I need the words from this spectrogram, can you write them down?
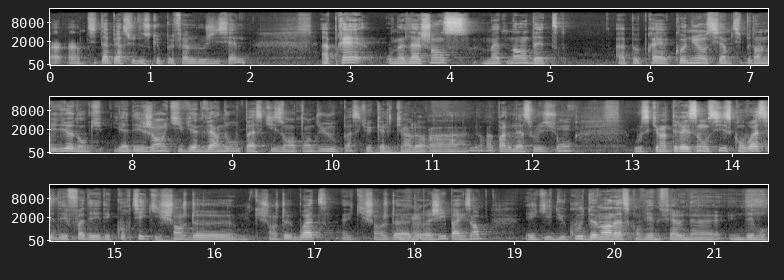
un, un petit aperçu de ce que peut faire le logiciel. Après, on a de la chance maintenant d'être à peu près connus aussi un petit peu dans le milieu. Donc, il y a des gens qui viennent vers nous parce qu'ils ont entendu ou parce que quelqu'un leur a, leur a parlé de la solution. Ou ce qui est intéressant aussi, ce qu'on voit, c'est des fois des, des courtiers qui changent, de, qui changent de boîte et qui changent de, de Mhm. régie, par exemple, et qui du coup demandent à ce qu'on vienne faire une, une démo.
